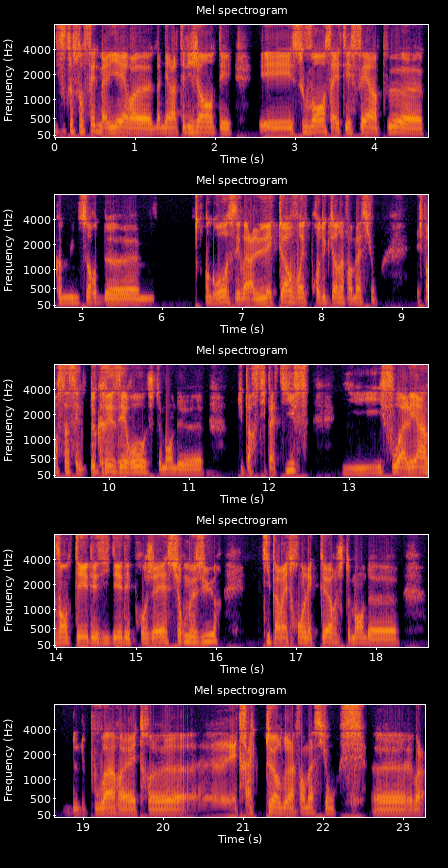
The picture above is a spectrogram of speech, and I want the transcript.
il faut que ça soit fait de manière, de manière intelligente et, et souvent ça a été fait un peu comme une sorte de en gros, c'est voilà, les lecteurs vont être producteurs d'informations. Et je pense que ça, c'est le degré zéro, justement, du participatif. Il faut aller inventer des idées, des projets sur mesure qui permettront aux lecteurs, justement, de, de, pouvoir être, euh, de l'information. Euh, voilà.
